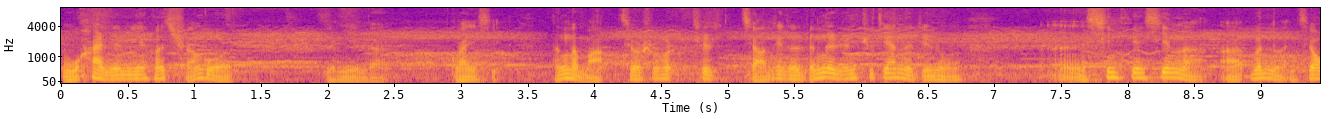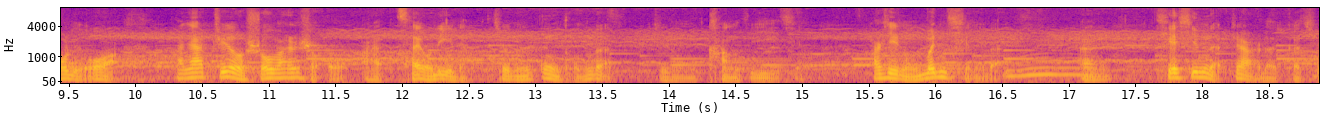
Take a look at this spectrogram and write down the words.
武汉人民和全国人民的关系等等吧，就是说这讲这个人跟人之间的这种，呃，心贴心呐，啊，温暖交流啊。大家只有手挽手，哎，才有力量，就能共同的这种抗击疫情，而且一种温情的，嗯，贴心的这样的歌曲。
